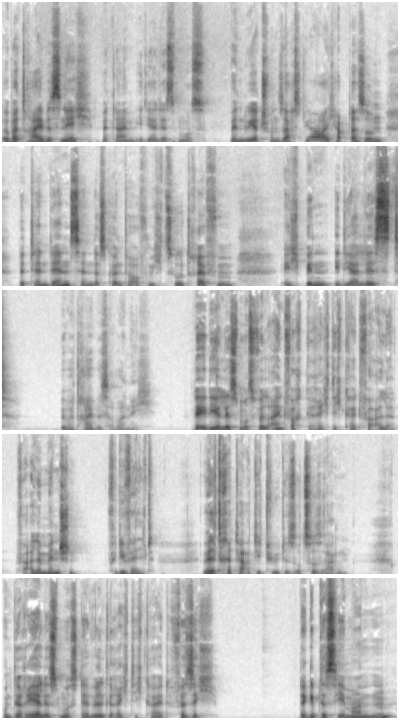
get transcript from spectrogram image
übertreibe es nicht mit deinem Idealismus. Wenn du jetzt schon sagst, ja, ich habe da so eine Tendenz hin, das könnte auf mich zutreffen, ich bin Idealist, übertreibe es aber nicht. Der Idealismus will einfach Gerechtigkeit für alle, für alle Menschen, für die Welt. Weltretterattitüde sozusagen. Und der Realismus, der will Gerechtigkeit für sich. Da gibt es jemanden,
